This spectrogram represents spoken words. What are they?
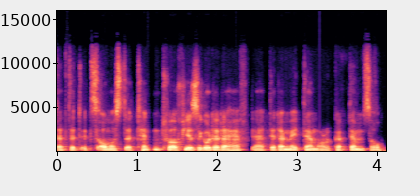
that, that it's almost uh, 10, 12 years ago that I have that that I made them or got them. So,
